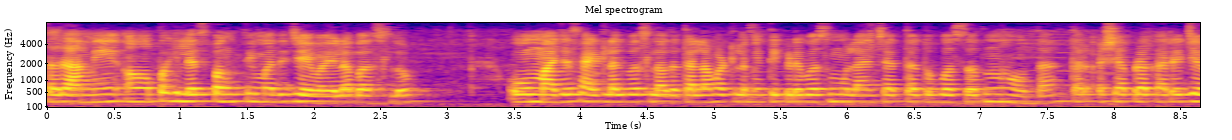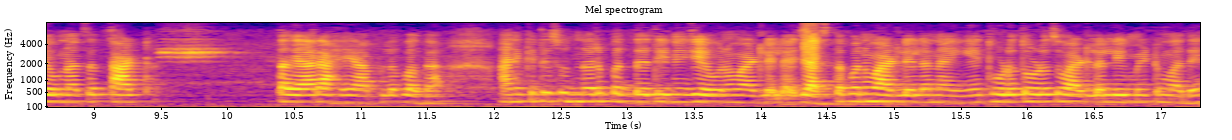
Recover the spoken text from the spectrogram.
तर आम्ही पहिल्याच पंक्तीमध्ये जेवायला बसलो. ओम माझ्या साईडलाच बसला होता. त्याला म्हटलं मी तिकडे बस मुलांच्या तर तो बसत नव्हता. तर अशा प्रकारे जेवणाचं ताट तयार आहे आपलं बघा. आणि किती सुंदर पद्धतीने जेवण वाढलेलं आहे. जास्त पण वाढलेलं नाही आहे थोडं थोडंच वाढलं लिमिटमध्ये.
